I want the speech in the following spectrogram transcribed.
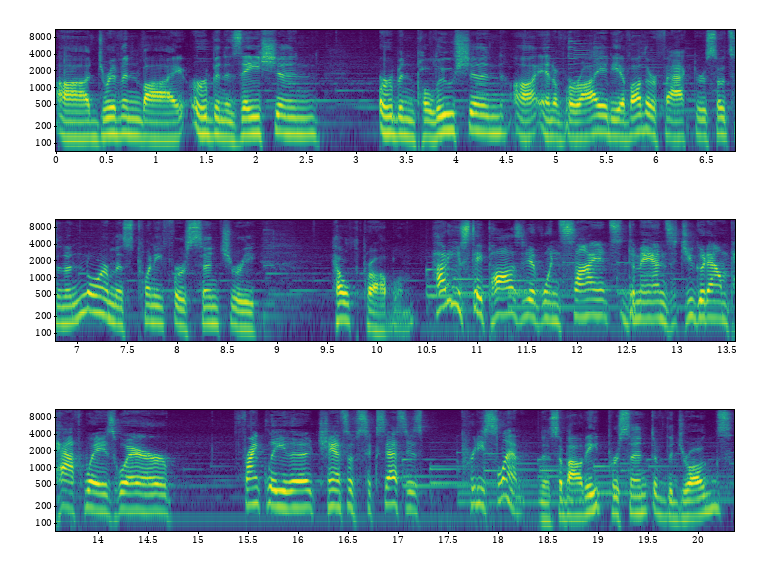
uh, driven by urbanization, urban pollution, uh, and a variety of other factors. So it's an enormous 21st century health problem. How do you stay positive when science demands that you go down pathways where frankly, the chance of success is pretty slim. It's about 8% of the drugs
